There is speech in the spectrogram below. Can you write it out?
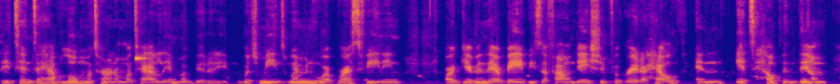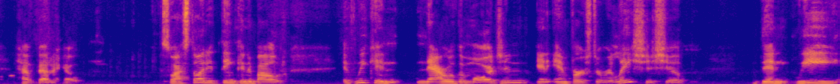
they tend to have low maternal mortality and morbidity, which means women who are breastfeeding are giving their babies a foundation for greater health and it's helping them have better health. So I started thinking about if we can narrow the margin and inverse the relationship, then we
